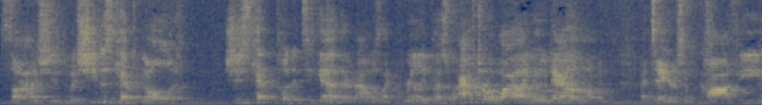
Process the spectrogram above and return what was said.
saw how she, but she just kept going. She just kept putting it together, and I was like really impressed. Well, after a while, I go down, and I take her some coffee,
